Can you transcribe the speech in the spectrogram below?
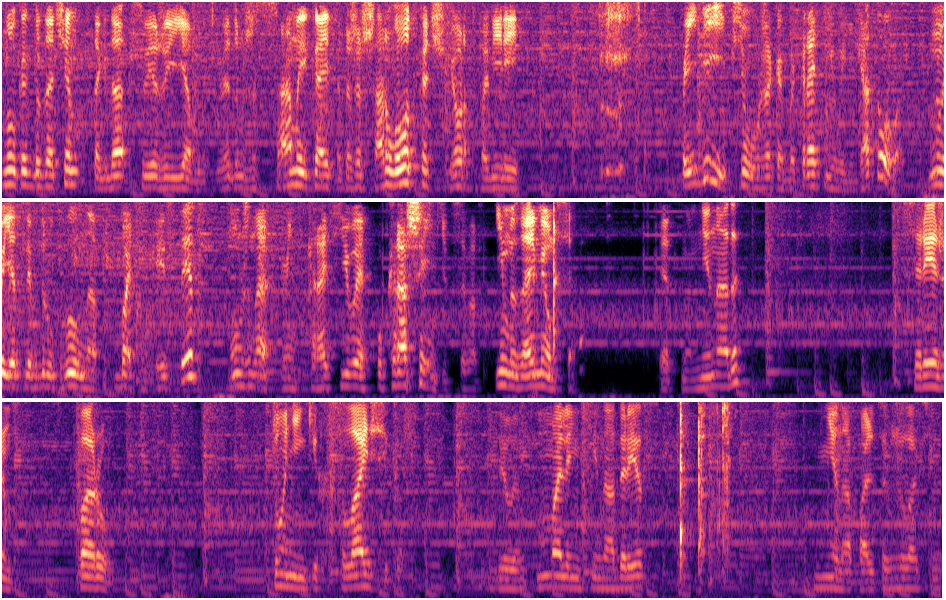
ну как бы зачем тогда свежие яблоки? В этом же самый кайф, это же шарлотка, черт побери. По идее, все уже как бы красиво и готово. Но если вдруг вы у нас батенька эстет, нужно какое-нибудь красивое украшенькице. Вот и займемся. Это нам не надо. Срежем пару тоненьких слайсиков. Сделаем маленький надрез. Не на пальцах желательно.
